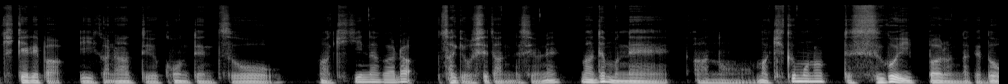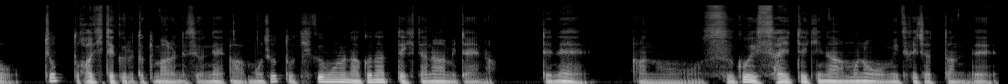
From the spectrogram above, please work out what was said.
聞ければいいかなっていうコンテンツを、まあ聞きながら作業してたんですよね。まあでもね、あの、まあ聞くものってすごいいっぱいあるんだけど、ちょっと飽きてくる時もあるんですよね。あ、もうちょっと聞くものなくなってきたな、みたいな。でね、あの、すごい最適なものを見つけちゃったんで、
